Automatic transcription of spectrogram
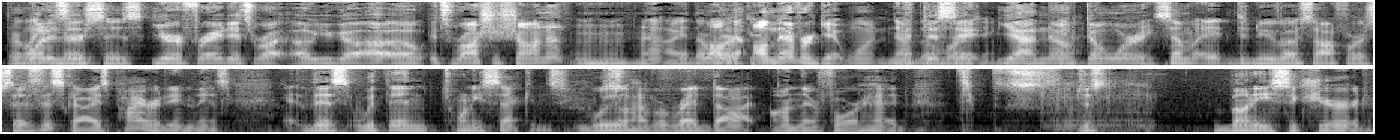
They're like what is nurses. it? You're afraid it's Ro- oh, you go, uh oh, it's Rosh Hashanah? Mm-hmm. No, they're I'll, ne- working. I'll never get one No, at they're this working. Yeah, no, Yeah. don't worry. Some it, Denuvo software says this guy is pirating this. This within 20 seconds, we'll have a red dot on their forehead, just money secured.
